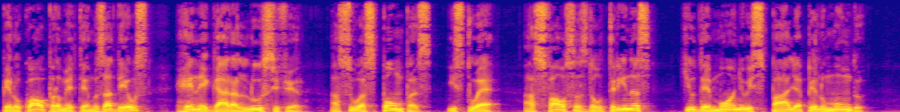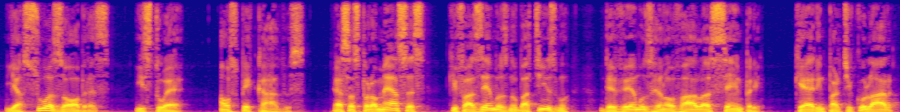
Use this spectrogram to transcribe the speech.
pelo qual prometemos a Deus renegar a Lúcifer, as suas pompas, isto é, as falsas doutrinas que o demônio espalha pelo mundo, e as suas obras, isto é, aos pecados. Essas promessas que fazemos no batismo devemos renová-las sempre, quer em particular,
